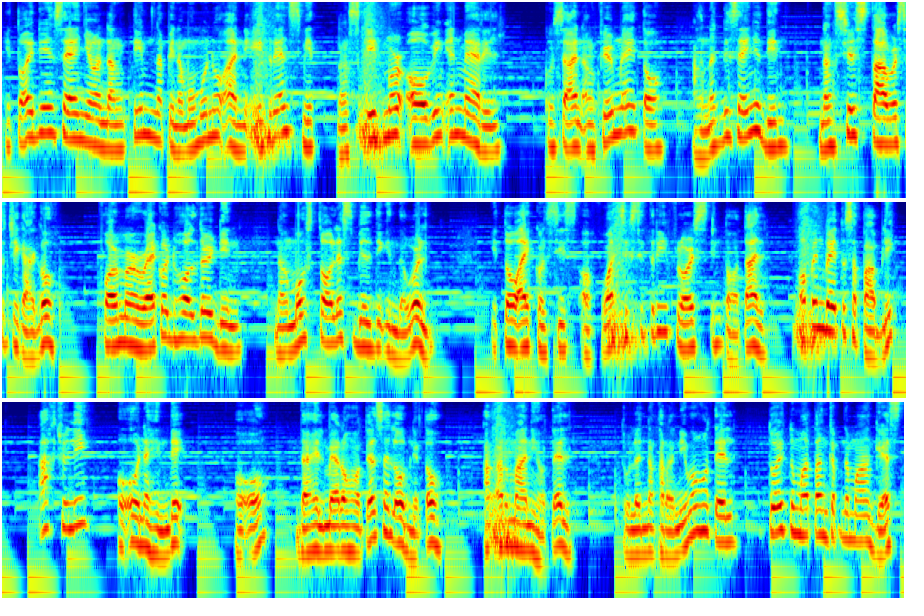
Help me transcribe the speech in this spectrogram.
Ito ay dinisenyo ng team na pinamumunuan ni Adrian Smith ng Skidmore, Owing and Merrill kung saan ang firm na ito ang nagdisenyo din ng Sears Tower sa Chicago. Former record holder din ng most tallest building in the world. Ito ay consists of 163 floors in total. Open ba ito sa public? Actually, oo na hindi. Oo, dahil merong hotel sa loob nito, ang Armani Hotel. Tulad ng karaniwang hotel, ito ay tumatanggap ng mga guest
